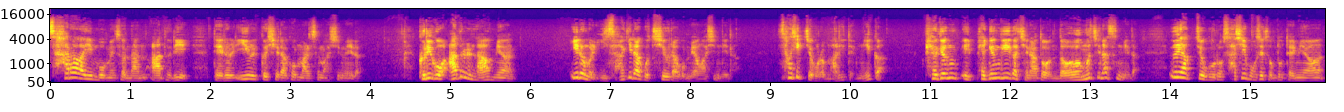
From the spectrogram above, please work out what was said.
사라의 몸에서 난 아들이 대를 이을 것이라고 말씀하십니다. 그리고 아들을 낳으면 이름을 이삭이라고 지으라고 명하십니다. 상식적으로 말이 됩니까? 폐경, 폐경기가 지나도 너무 지났습니다. 의학적으로 45세 정도 되면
